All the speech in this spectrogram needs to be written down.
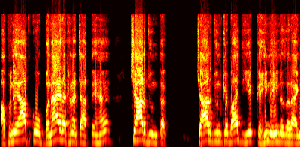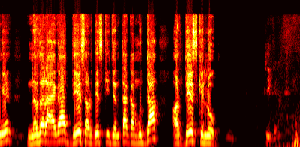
अपने आप को बनाए रखना चाहते हैं चार जून तक। चार जून के बाद ये कहीं नहीं नज़र आएँगे। नज़र आएगा देश और देश की जनता का मुद्दा और देश के लोग। ठीक है।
